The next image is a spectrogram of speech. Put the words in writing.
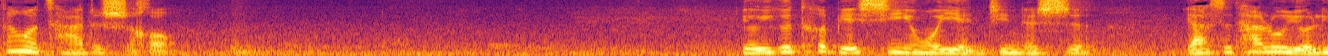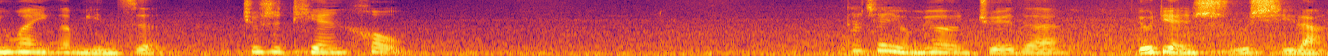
当我查的时候，有一个特别吸引我眼睛的是。雅斯塔路有另外一个名字，就是天后。大家有没有觉得有点熟悉了？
